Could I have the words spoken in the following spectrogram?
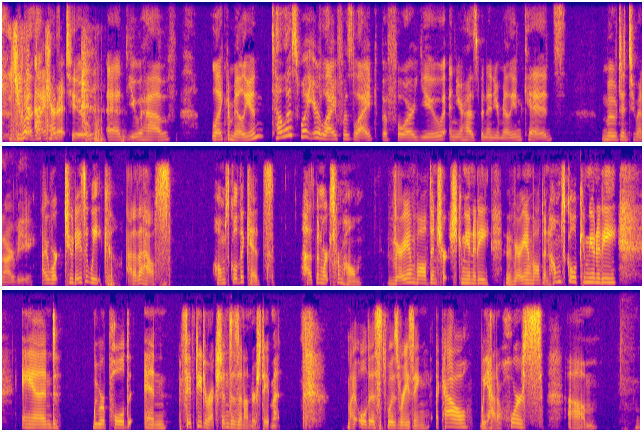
you are because I have accurate. two, and you have like a million. Tell us what your life was like before you and your husband and your million kids moved into an RV. I work two days a week out of the house, homeschool the kids. Husband works from home. Very involved in church community, very involved in homeschool community, and we were pulled in 50 directions is an understatement. My oldest was raising a cow. We had a horse. Um,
